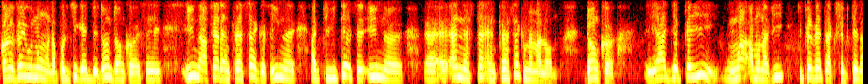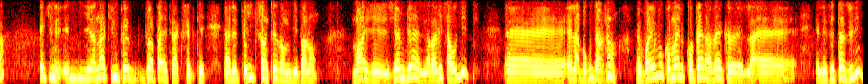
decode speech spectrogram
qu'on le veuille ou non, la politique est dedans, donc euh, c'est une affaire intrinsèque, c'est une activité, c'est une euh, un instinct intrinsèque même à l'homme. Donc euh, il y a des pays, moi à mon avis, qui peuvent être acceptés là, et il y en a qui ne peuvent, doivent pas être acceptés. Il y a des pays qui sont très ambivalents. Moi, j'aime bien l'Arabie Saoudite. elle a beaucoup d'argent. Mais voyez-vous comment elle coopère avec les États-Unis?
